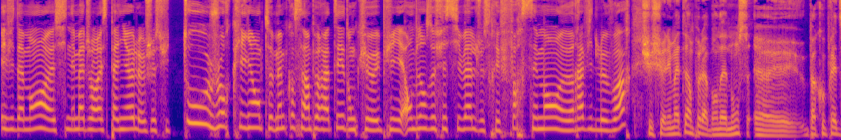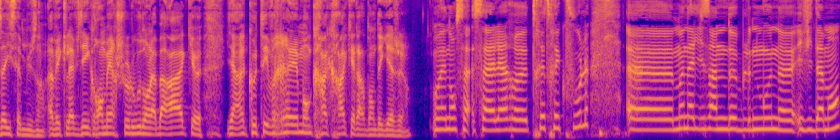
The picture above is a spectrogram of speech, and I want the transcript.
évidemment, euh, cinéma de genre espagnol, je suis toujours cliente, même quand c'est un peu raté. Donc euh, et puis ambiance de festival, je serais forcément euh, ravie de le voir. Je, je suis allé mater un peu la bande-annonce. Euh, Paco Plaza, il s'amuse. hein. Avec la vieille grand-mère chelou dans la baraque, euh, il y a un côté vraiment cracra qui a l'air d'en dégager. hein. Ouais, non, ça, ça a l'air euh, très très cool. Euh, Mona Lisa and the Blood Moon, euh, évidemment.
